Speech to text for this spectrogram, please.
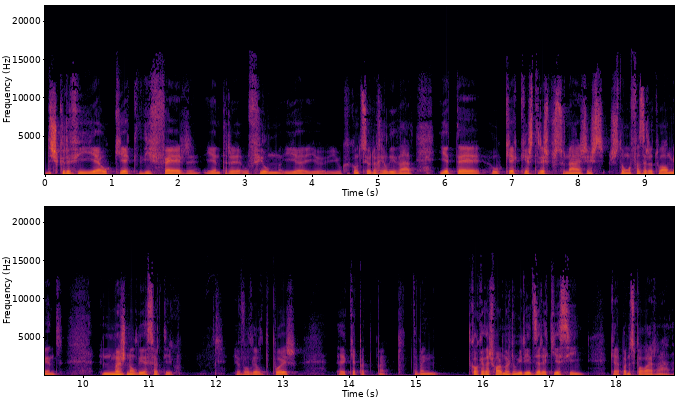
descrevia o que é que difere entre o filme e, a, e, e, o que aconteceu na realidade e até o que é que as três personagens estão a fazer atualmente, mas não li esse artigo. Eu vou lê-lo depois, que é para também de qualquer das formas não iria dizer aqui assim que era para não spoiler nada.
